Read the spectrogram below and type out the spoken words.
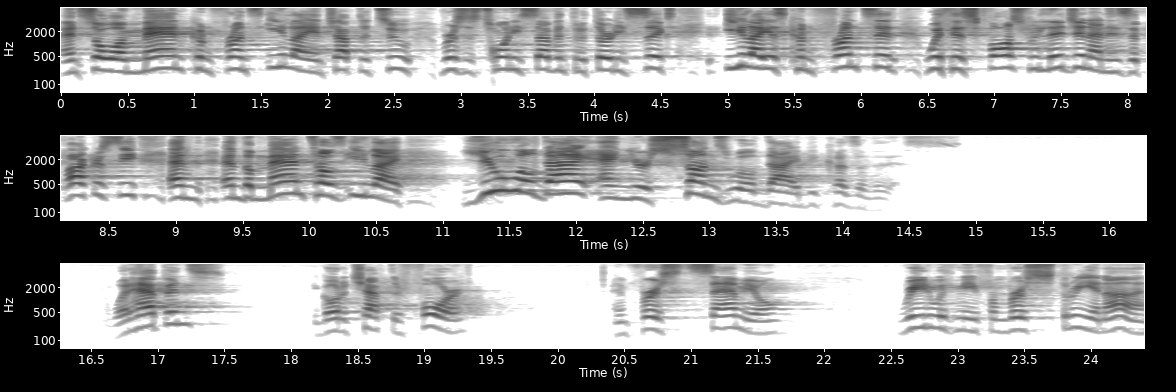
And so a man confronts Eli in chapter 2, verses 27 through 36. Eli is confronted with his false religion and his hypocrisy. And, and the man tells Eli, You will die and your sons will die because of this. What happens? You go to chapter 4 in 1 Samuel. Read with me from verse 3 and on.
